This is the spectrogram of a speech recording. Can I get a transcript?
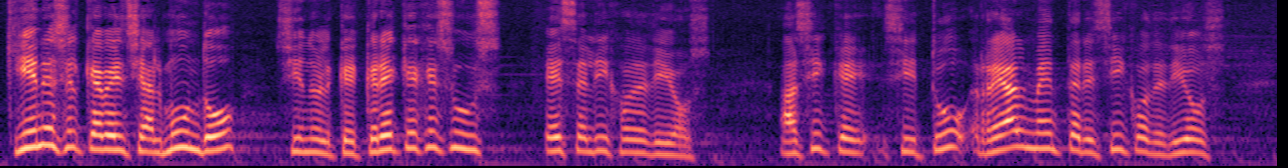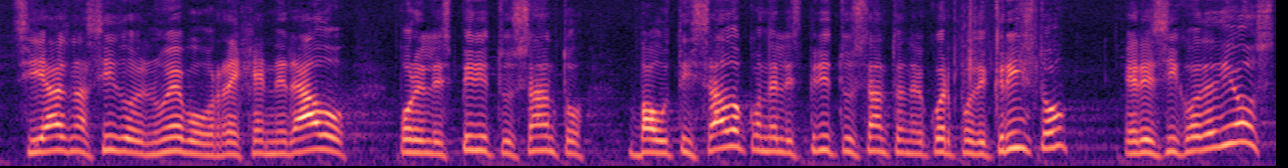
¿Quién es el que vence al mundo? Sino el que cree que Jesús es el Hijo de Dios. Así que si tú realmente eres hijo de Dios, si has nacido de nuevo, regenerado por el Espíritu Santo, bautizado con el Espíritu Santo en el cuerpo de Cristo, eres hijo de Dios.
